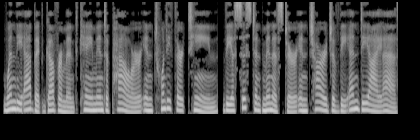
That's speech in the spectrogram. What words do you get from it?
When the Abbott government came into power in 2013, the Assistant Minister in charge of the NDIS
